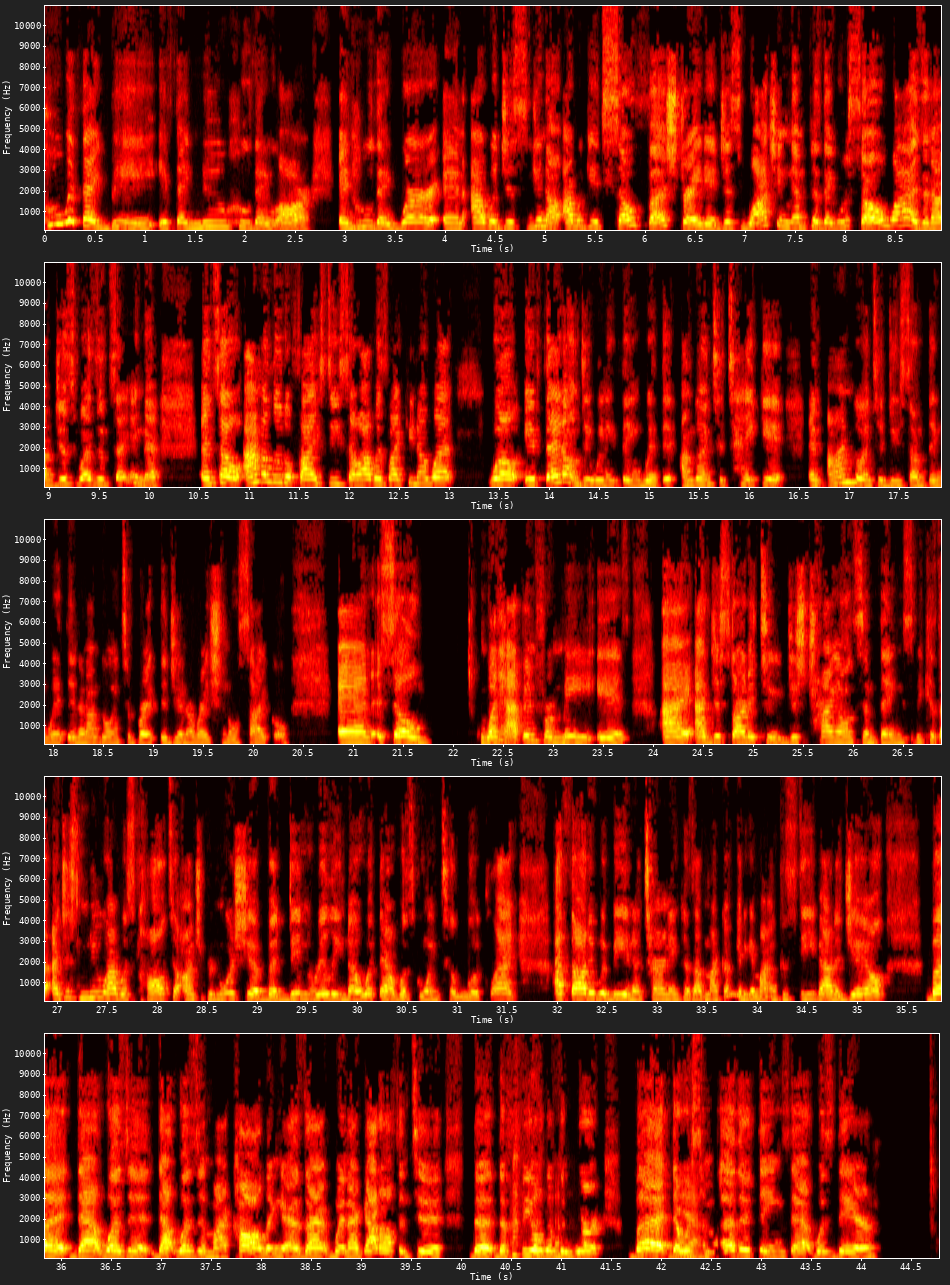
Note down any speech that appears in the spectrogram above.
who would they be if they knew who they are and who they were? And I would just, you know, I would get so frustrated just watching them because they were so wise and I just wasn't saying that. And so I'm a little feisty. So I was like, you know what? Well, if they don't do anything with it, I'm going to take it and I'm going to do something with it and I'm going to break the generational cycle. And so what happened for me is I, I just started to just try on some things because I just knew I was called to entrepreneurship, but didn't really know what that was going to look like. I thought it would be an attorney because I'm like, I'm going to get my Uncle Steve out of jail. But that wasn't, that wasn't my calling as I, when I got off into the, the field of the work. But there yeah. were some other things that was there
